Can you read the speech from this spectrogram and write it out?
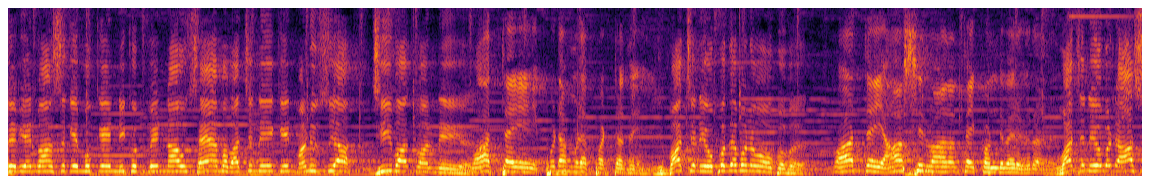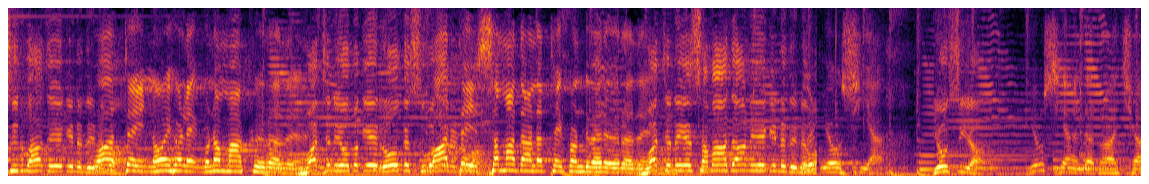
දෙවියන් වහන්සේගේ මුකෙන් නිකුත් වෙන්නා වූ සෑම වචනයකින් මිනිසයා ජීවත් වන්නේය. வார்த்தை புடமிடப்பட்டது මේ වචනය උපදමනවා ඔබව. வார்த்தை ஆசீர்வாதத்தை கொண்டு வருகிறது වචනය ඔබට ආශිර්වාදය ගෙන දෙනවා. வார்த்தை நோய்களை குணமாக்குகிறது වචනය ඔබගේ රෝග සුව வார்த்தை කරනවා. சமாதானத்தை கொண்டு வருகிறது වචනය සමාදානය ගෙන දෙනවා. யோசியா යෝසියා யோசியா என்ற ராஜா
